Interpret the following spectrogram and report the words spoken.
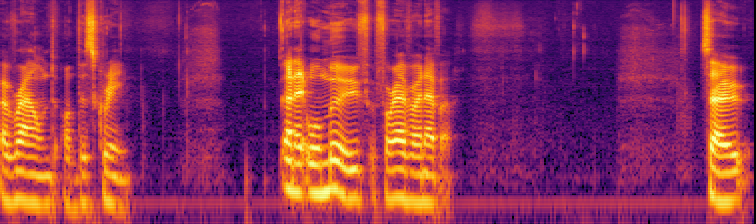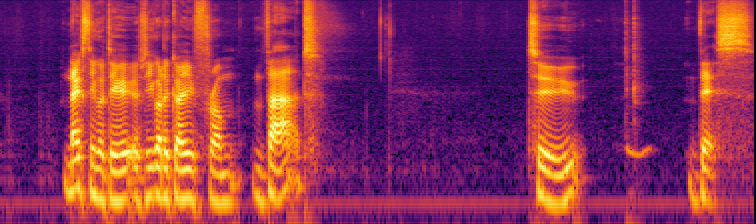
around on the screen. And it will move forever and ever. So next thing we'll do is you've got to go from that to this.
